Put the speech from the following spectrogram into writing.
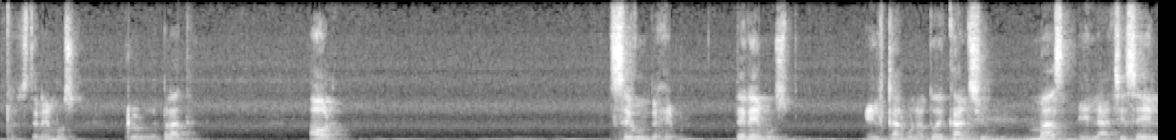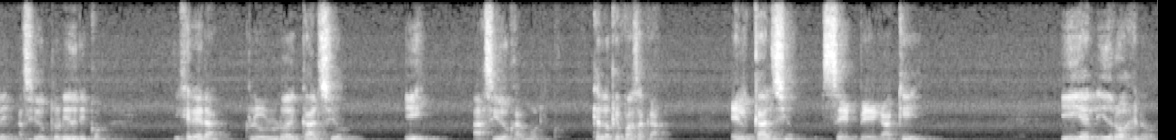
Entonces tenemos cloro de plata. Ahora, segundo ejemplo, tenemos el carbonato de calcio más el HCl, ácido clorhídrico, y genera cloruro de calcio y ácido carbónico. ¿Qué es lo que pasa acá? El calcio se pega aquí y el hidrógeno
